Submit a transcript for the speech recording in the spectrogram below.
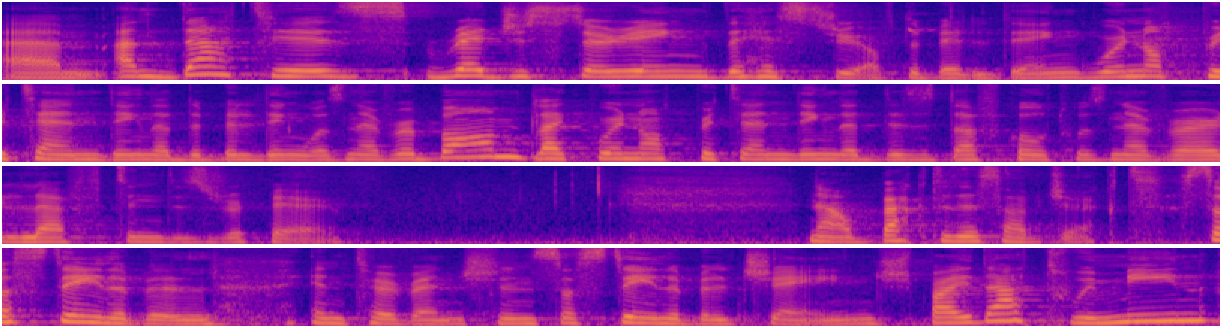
Um, and that is registering the history of the building. We're not pretending that the building was never bombed, like we're not pretending that this dovecote was never left in disrepair. Now, back to the subject sustainable intervention, sustainable change. By that, we mean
